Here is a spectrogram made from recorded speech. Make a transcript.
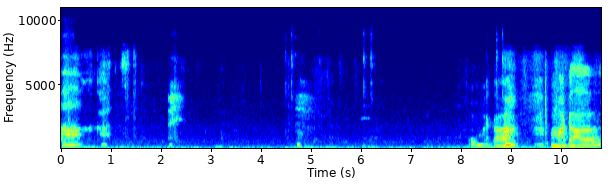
Oh, God. Oh my god. Oh my god.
